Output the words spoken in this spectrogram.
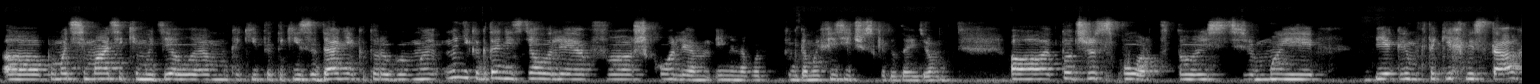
а, по математике мы делаем какие-то такие задания, которые бы мы ну, никогда не сделали в школе, именно вот когда мы физически туда идем. А, тот же спорт, то есть мы бегаем в таких местах,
